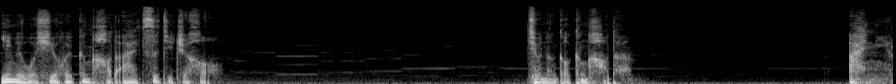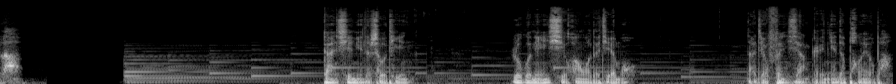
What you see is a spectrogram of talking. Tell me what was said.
因为我学会更好的爱自己之后，就能够更好的爱你了。感谢你的收听，如果您喜欢我的节目。那就分享给您的朋友吧，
